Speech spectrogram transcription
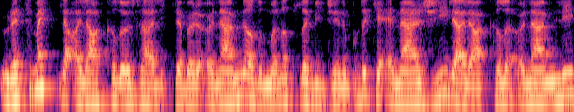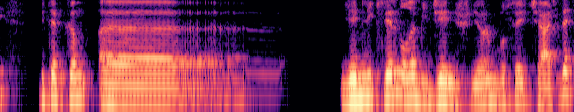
üretmekle alakalı özellikle böyle önemli adımların atılabileceğini, buradaki enerjiyle alakalı önemli bir takım ee, yeniliklerin olabileceğini düşünüyorum bu süreç içerisinde.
